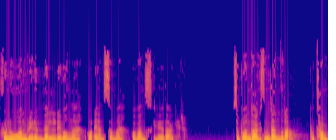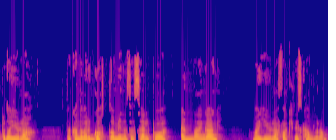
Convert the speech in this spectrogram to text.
For noen blir det veldig vonde og ensomme og vanskelige dager. Så på en dag som denne, da, på tampen av jula, da kan det være godt å minne seg selv på, enda en gang, hva jula faktisk handler om.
